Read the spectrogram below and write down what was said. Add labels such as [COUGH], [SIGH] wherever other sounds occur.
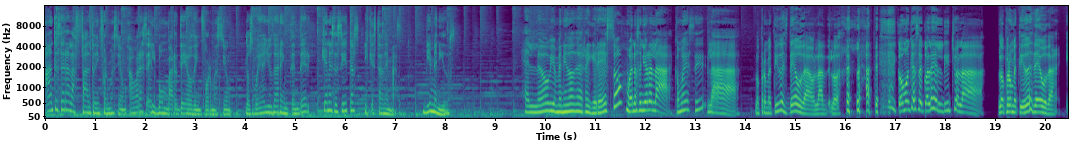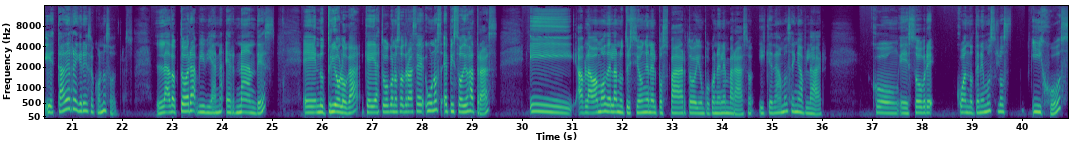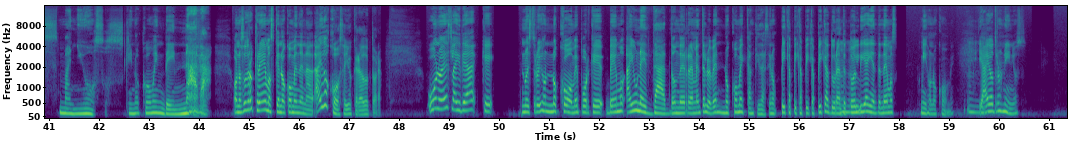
Antes era la falta de información, ahora es el bombardeo de información. Los voy a ayudar a entender qué necesitas y qué está de más. Bienvenidos. Hello, bienvenido de regreso. Bueno, señora, la, ¿cómo es? La, lo prometido es deuda o la, [LAUGHS] ¿cómo que cuál es el dicho? La, lo prometido es deuda y está de regreso con nosotros. La doctora Viviana Hernández, eh, nutrióloga, que ella estuvo con nosotros hace unos episodios atrás y hablábamos de la nutrición en el posparto y un poco en el embarazo y quedamos en hablar con, eh, sobre cuando tenemos los hijos mañosos que no comen de nada. O nosotros creemos que no comen de nada. Hay dos cosas, yo creo, doctora. Uno es la idea que nuestro hijo no come porque vemos, hay una edad donde realmente el bebé no come cantidad, sino pica, pica, pica, pica durante todo el día y entendemos, mi hijo no come. Y hay otros niños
